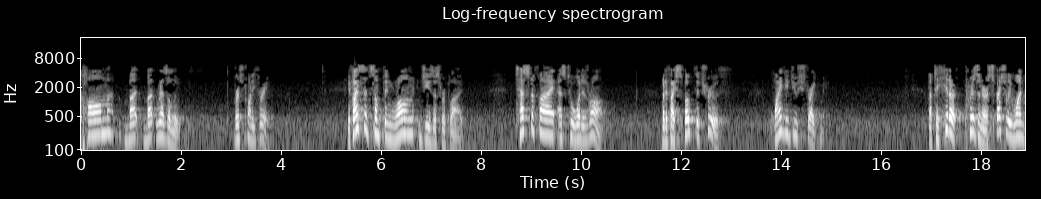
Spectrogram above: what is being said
calm but, but resolute. Verse 23. If I said something wrong, Jesus replied, testify as to what is wrong. But if I spoke the truth, Why did you strike me? Now, to hit a prisoner, especially one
